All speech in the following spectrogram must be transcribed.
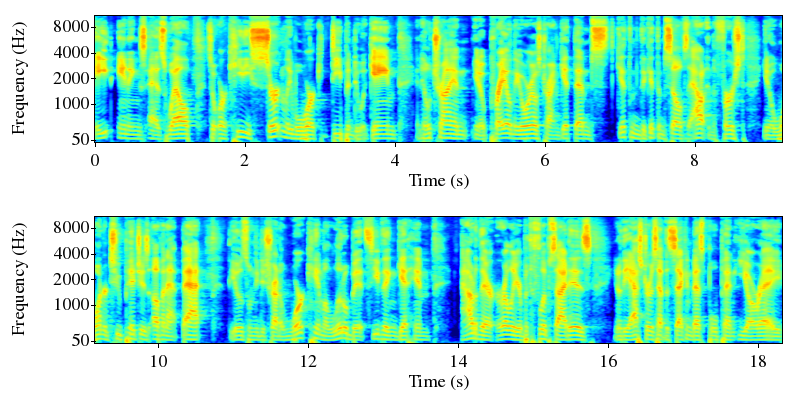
eight innings as well. So Urquidy certainly will work deep into a game, and he'll try and you know prey on the Orioles, try and get them get them to get themselves out in the first you know one or two pitches of an at bat. The O's will need to try to work him a little bit, see if they can get him out of there earlier. But the flip side is, you know, the Astros have the second best bullpen ERA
